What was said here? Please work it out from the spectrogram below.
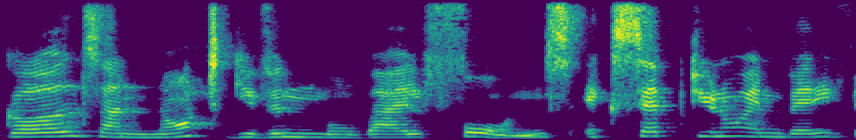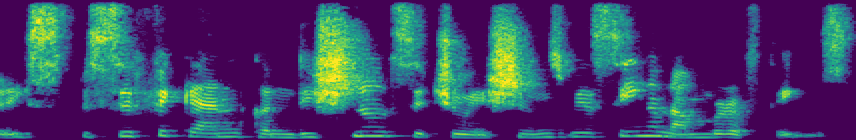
girls are not given mobile phones except you know in very very specific and conditional situations we are seeing a number of things.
